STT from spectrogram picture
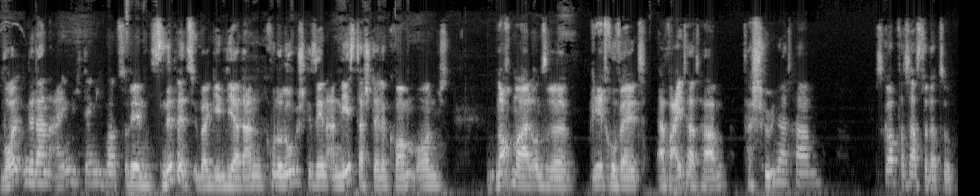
wollten wir dann eigentlich, denke ich mal, zu den Snippets übergehen, die ja dann chronologisch gesehen an nächster Stelle kommen und nochmal unsere Retro-Welt erweitert haben, verschönert haben. Scott, was hast du dazu?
